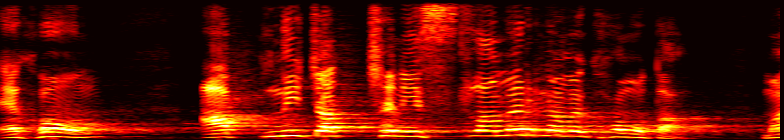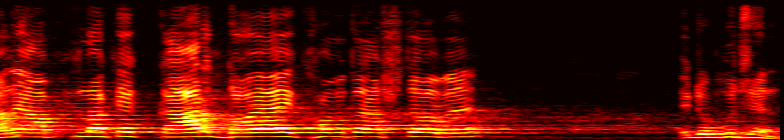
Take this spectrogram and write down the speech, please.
এখন আপনি চাচ্ছেন ইসলামের নামে ক্ষমতা মানে আপনাকে কার দয়ায় ক্ষমতায় আসতে হবে? একটু বুঝেন।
